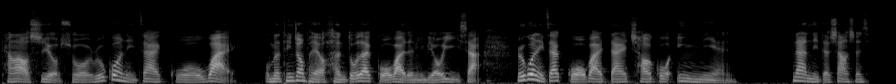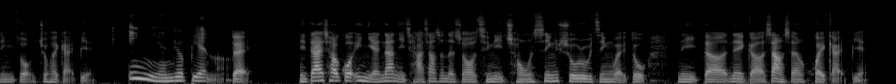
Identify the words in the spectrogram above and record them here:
唐老师有说，如果你在国外，我们的听众朋友很多在国外的，你留意一下，如果你在国外待超过一年，那你的上升星座就会改变，一年就变了，对。你待超过一年，那你查上升的时候，请你重新输入经纬度，你的那个上升会改变。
